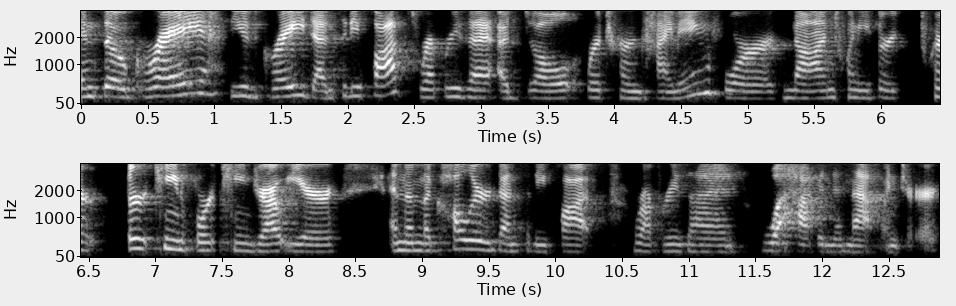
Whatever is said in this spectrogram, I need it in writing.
And so gray, these gray density plots represent adult return timing for non-2013, 14 drought year. And then the color density plots represent what happened in that winter.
